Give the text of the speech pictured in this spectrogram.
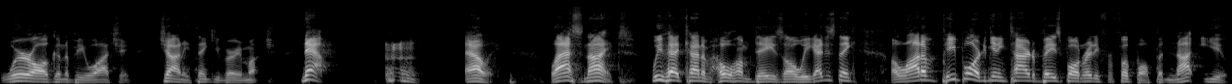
We're all going to be watching. Johnny, thank you very much. Now, Allie, last night we've had kind of ho hum days all week. I just think a lot of people are getting tired of baseball and ready for football, but not you.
